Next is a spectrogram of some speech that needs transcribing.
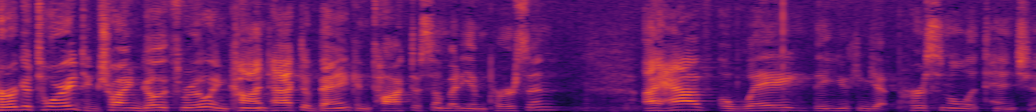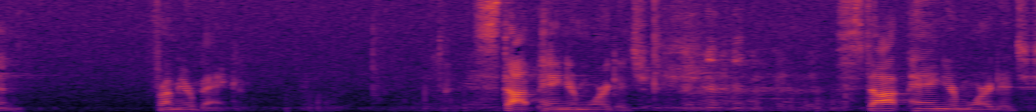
purgatory to try and go through and contact a bank and talk to somebody in person. I have a way that you can get personal attention from your bank. Stop paying your mortgage. Stop paying your mortgage.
